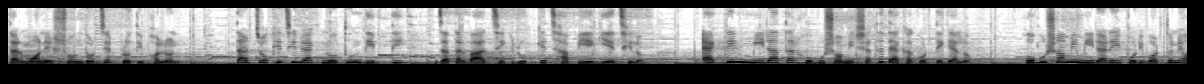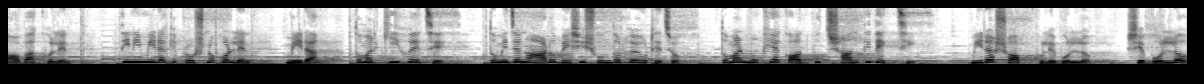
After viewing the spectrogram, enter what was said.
তার মনের সৌন্দর্যের প্রতিফলন। তার চোখে ছিল এক নতুন দীপ্তি যা তার বাহ্যিক রূপকে ছাপিয়ে গিয়েছিল। একদিন মীরা তার হবু স্বামীর সাথে দেখা করতে গেল। হবু স্বামী মীরার এই পরিবর্তনে অবাক হলেন। তিনি মীরাকে প্রশ্ন করলেন, মীরা, তোমার কি হয়েছে? তুমি যেন আরও বেশি সুন্দর হয়ে উঠেছ। তোমার মুখে এক অদ্ভুত শান্তি দেখছি। মীরা সব খুলে বলল। সে বলল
